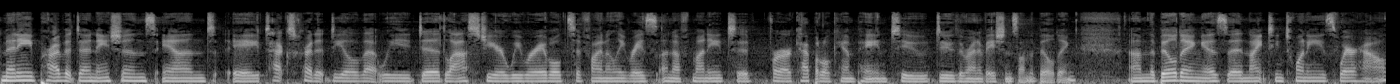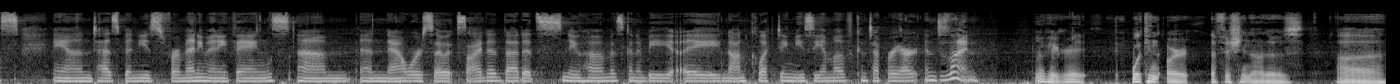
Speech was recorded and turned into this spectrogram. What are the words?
many private donations and a tax credit deal that we did last year, we were able to finally raise enough money to for our capital campaign to do the renovations on the building. Um, the building is a 1920s warehouse and has been used for many, many things. Um, and now we're so excited that its new home is going to be a non-collecting museum of contemporary art and design. Okay, great. What can art aficionados uh,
